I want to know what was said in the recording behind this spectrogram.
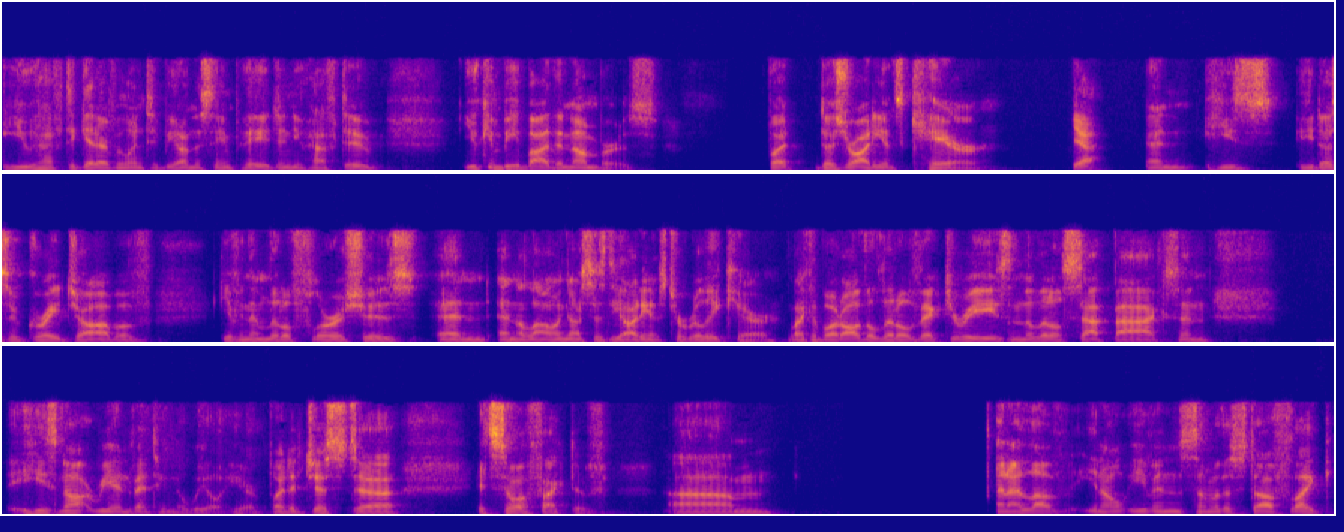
you have to get everyone to be on the same page, and you have to you can be by the numbers, but does your audience care? Yeah. And he's he does a great job of giving them little flourishes and and allowing us as the audience to really care, like about all the little victories and the little setbacks. And he's not reinventing the wheel here, but it just uh, it's so effective. Um, and I love, you know, even some of the stuff like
